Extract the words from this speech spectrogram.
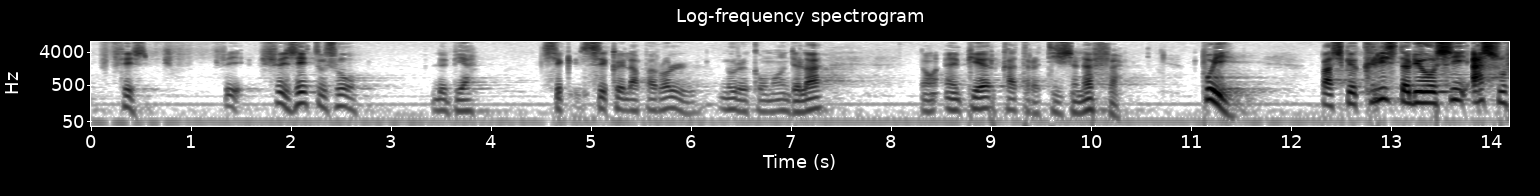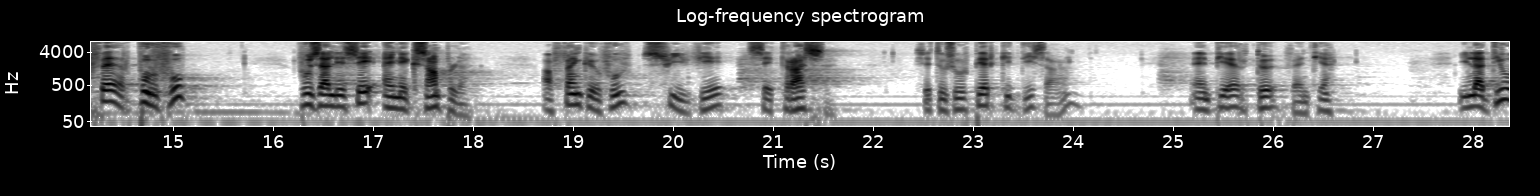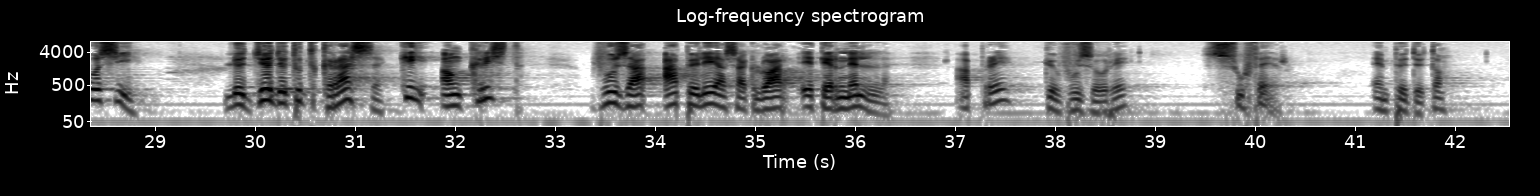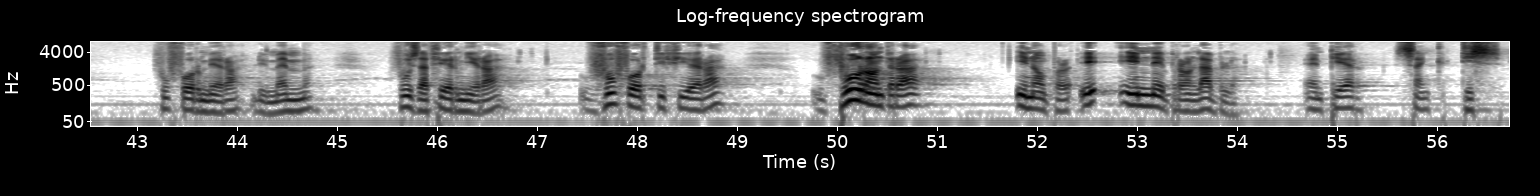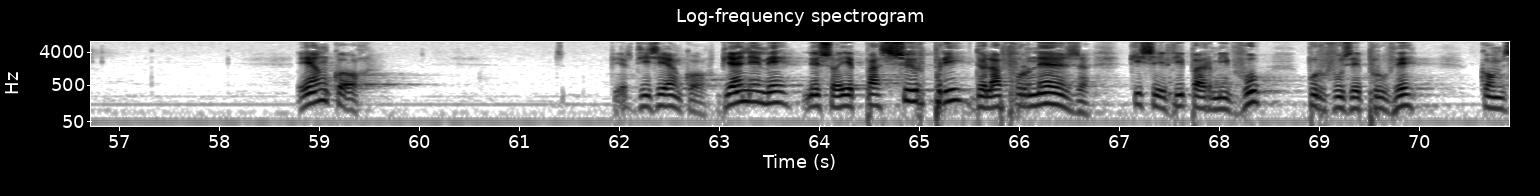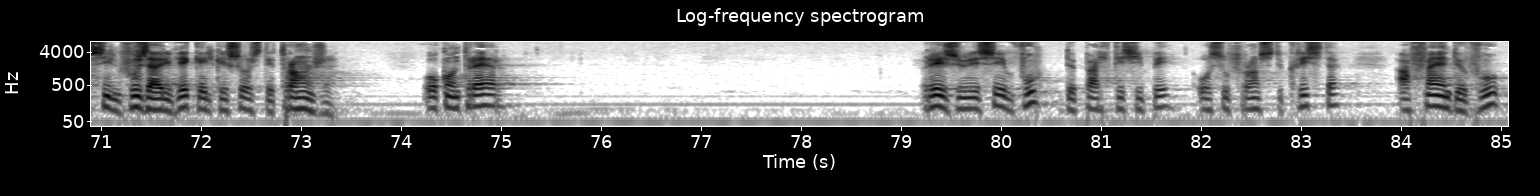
Faisez toujours le bien. C'est ce que la parole nous recommande là dans 1 Pierre 4, 19. Puis, parce que Christ lui aussi a souffert pour vous, vous a laissé un exemple afin que vous suiviez ses traces. C'est toujours Pierre qui dit ça. 1 hein. Pierre 2, 21. Il a dit aussi, le Dieu de toute grâce qui en Christ vous a appelé à sa gloire éternelle après que vous aurez souffert un peu de temps, vous formera lui-même, vous affirmera, vous fortifiera, vous rendra inébranlable. 1 Pierre 5, 10. Et encore, Pierre disait encore, Bien-aimés, ne soyez pas surpris de la fournaise qui sévit parmi vous pour vous éprouver comme s'il vous arrivait quelque chose d'étrange. Au contraire, réjouissez-vous de participer aux souffrances du Christ afin de vous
